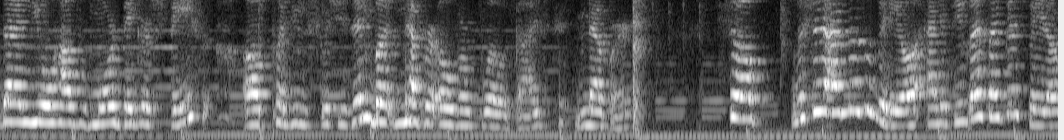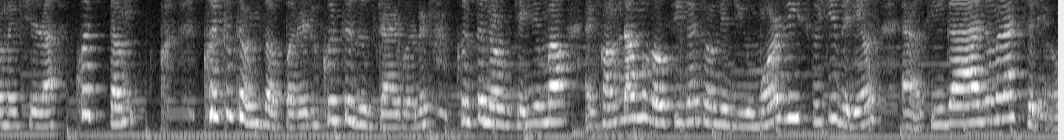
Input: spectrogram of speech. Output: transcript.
then you'll have more bigger space of putting squishies in, but never overflow it, guys. Never. So this is the end of the video, and if you guys like this video, make sure to click them, click the thumbs up button, click the subscribe button, click the notification bell, and comment down below if you guys want me to do more of these squishy videos, and I'll see you guys in my next video.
